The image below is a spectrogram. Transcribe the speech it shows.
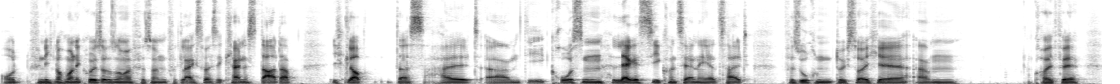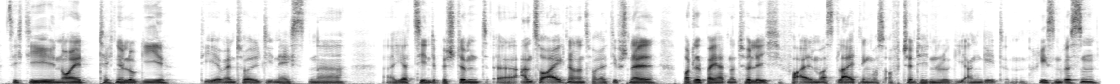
und finde ich nochmal eine größere Summe für so ein vergleichsweise kleines Startup. Ich glaube, dass halt ähm, die großen Legacy-Konzerne jetzt halt versuchen, durch solche ähm, Käufe sich die neue Technologie, die eventuell die nächsten äh, Jahrzehnte bestimmt, äh, anzueignen und zwar relativ schnell. BottlePay hat natürlich vor allem was Lightning, was Off-Chain-Technologie angeht, ein Riesenwissen.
